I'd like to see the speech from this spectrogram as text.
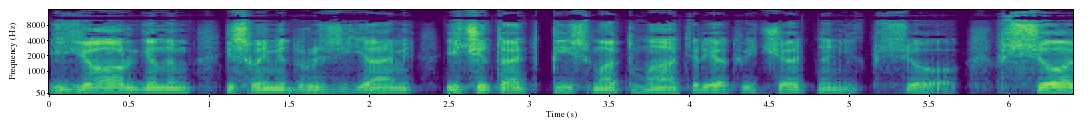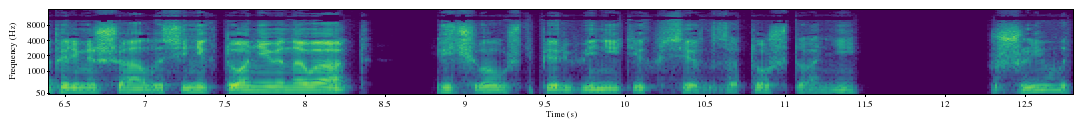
Йоргеном, и своими друзьями, и читать письма от матери, и отвечать на них, все, все перемешалось, и никто не виноват. И чего уж теперь винить их всех за то, что они живы?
